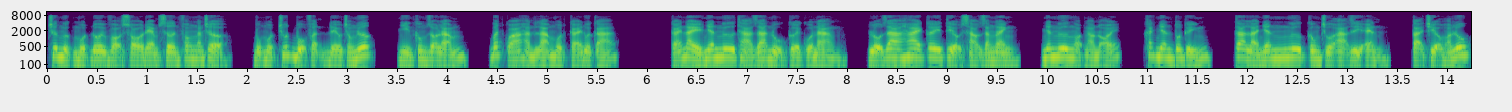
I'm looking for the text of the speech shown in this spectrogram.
trước ngực một đôi vỏ sò đem sơn phong ngăn trở, bụng một chút bộ phận đều trong nước, nhìn không rõ lắm, bất quá hẳn là một cái đuôi cá. Cái này nhân ngư thả ra nụ cười của nàng, lộ ra hai cây tiểu xảo răng nanh, nhân ngư ngọt nào nói, khách nhân tôn kính, ta là nhân ngư công chúa ạ gì ẻn, tại Triệu Hoán lúc,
